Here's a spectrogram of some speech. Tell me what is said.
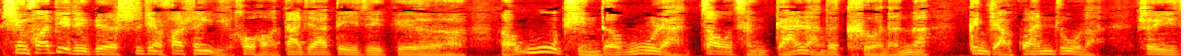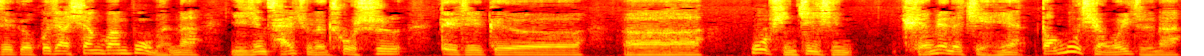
新发地这个事件发生以后哈，大家对这个呃物品的污染造成感染的可能呢更加关注了。所以，这个国家相关部门呢，已经采取了措施，对这个呃物品进行全面的检验。到目前为止呢，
